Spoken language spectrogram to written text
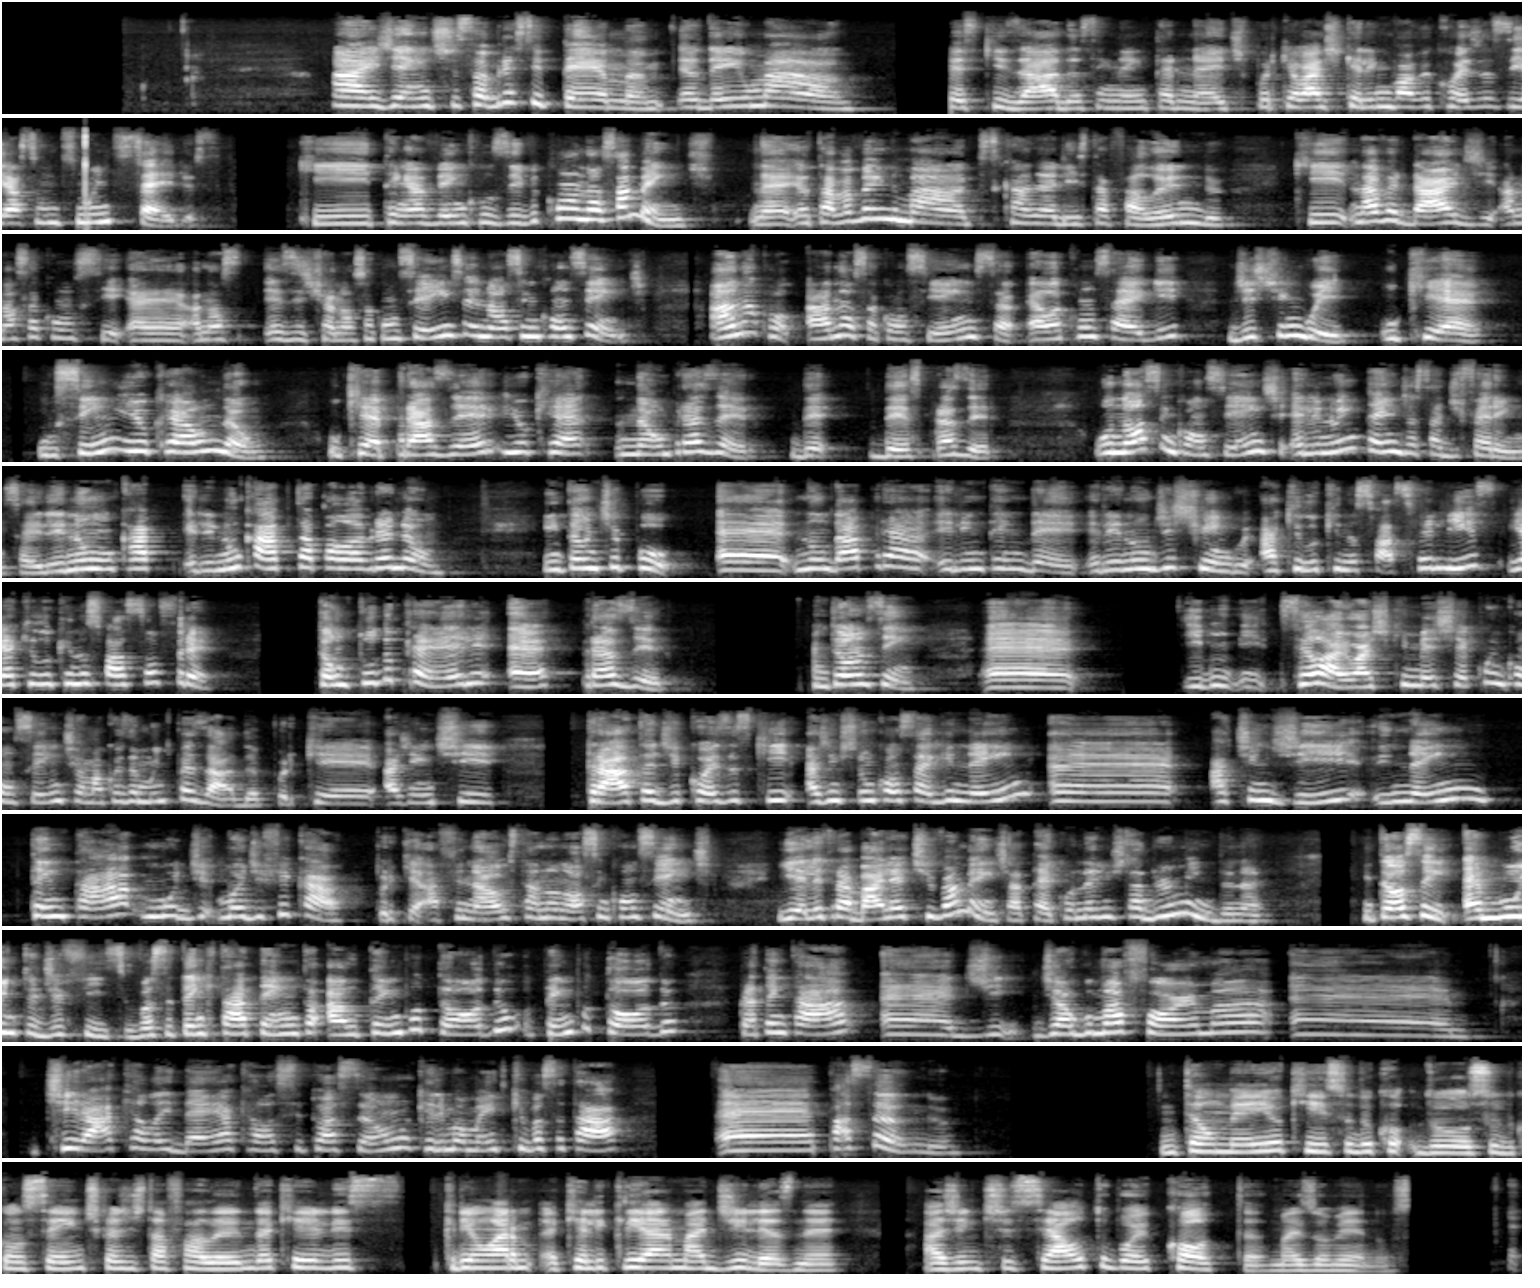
Ai, gente, sobre esse tema, eu dei uma pesquisada assim na internet, porque eu acho que ele envolve coisas e assuntos muito sérios, que tem a ver inclusive com a nossa mente, né? Eu tava vendo uma psicanalista falando que, na verdade, a nossa é, a no existe a nossa consciência e nosso inconsciente. A, a nossa consciência, ela consegue distinguir o que é o sim e o que é o não. O que é prazer e o que é não prazer, de desprazer. O nosso inconsciente, ele não entende essa diferença, ele não, cap ele não capta a palavra não. Então, tipo, é, não dá pra ele entender, ele não distingue aquilo que nos faz feliz e aquilo que nos faz sofrer. Então, tudo para ele é prazer. Então, assim, é, e, e, sei lá, eu acho que mexer com o inconsciente é uma coisa muito pesada, porque a gente trata de coisas que a gente não consegue nem é, atingir e nem tentar modificar, porque afinal está no nosso inconsciente. E ele trabalha ativamente, até quando a gente está dormindo, né? Então, assim, é muito difícil. Você tem que estar atento ao tempo todo, o tempo todo, para tentar, é, de, de alguma forma, é, tirar aquela ideia, aquela situação, aquele momento que você está é, passando. Então, meio que isso do, do subconsciente que a gente está falando é que eles criam é que ele cria armadilhas, né? A gente se auto-boicota, mais ou menos.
